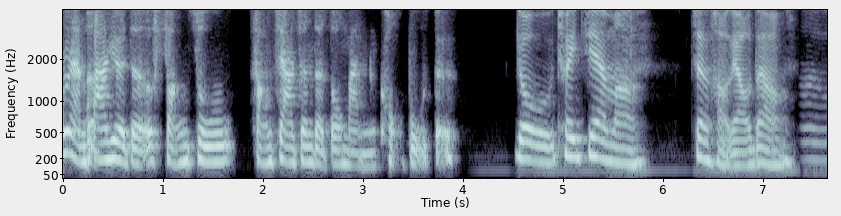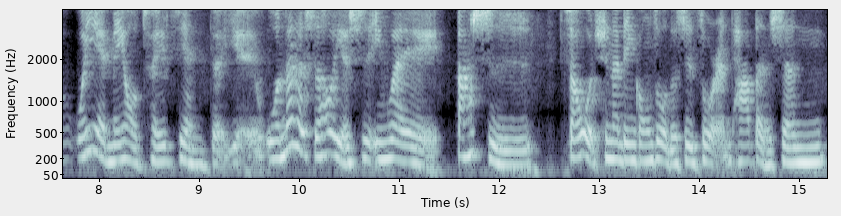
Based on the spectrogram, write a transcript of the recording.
不然八月的房租房价真的都蛮恐怖的。有推荐吗？正好聊到，呃，我也没有推荐的耶。我那个时候也是因为当时找我去那边工作的制作人，他本身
